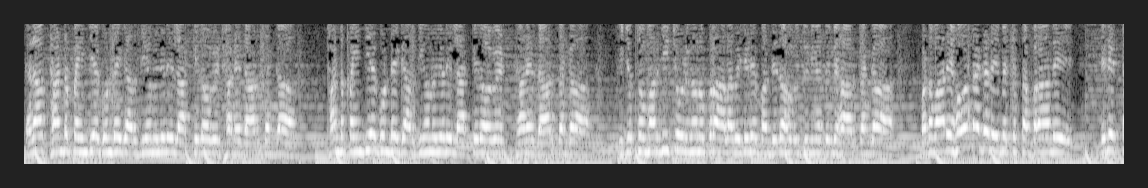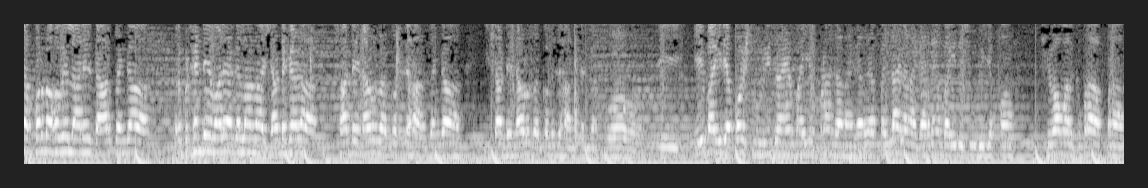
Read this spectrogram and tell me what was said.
ਕਹਿੰਦਾ ਠੰਡ ਪੈਂਦੀ ਹੈ ਗੁੰਡੇ ਗਰਦੀਆਂ ਨੂੰ, ਜਿਹੜੇ ਇਲਾਕੇ ਦਾ ਹੋਵੇ ਥਾਣੇਦਾਰ ਚੰਗਾ। ਠੰਡ ਪੈਂਦੀ ਹੈ ਗੁੰਡੇ ਗਰਦੀਆਂ ਨੂੰ ਜਿਹੜੇ ਇਲਾਕੇ ਦਾ ਹੋਵੇ ਥਾਣੇਦਾਰ ਚੰਗਾ ਕਿ ਜਿੱਥੋਂ ਮਰਜ਼ੀ ਝੋਲੀਆਂ ਨੂੰ ਭਰਾ ਲਾਵੇ ਜਿਹੜੇ ਬੰਦੇ ਦਾ ਹੋਵੇ ਦੁਨੀਆ ਤੇ ਬਿਹਾਰ ਚੰਗਾ। ਬਟਵਾਰੇ ਹੋ ਨਾ ਕਦੇ ਵਿੱਚ ਟੱਬਰਾਂ ਦੇ ਜਿਹੜੇ ਟੱਬਰ ਦਾ ਹੋਵੇ ਲਾਣੇਦਾਰ ਚੰਗਾ। ਪਰ ਬਠਿੰਡੇ ਵਾਲਿਆਂ ਗੱਲਾਂ ਦਾ ਛੱਡ ਖੜਾ ਸਾਡੇ ਨਾਲੋਂ ਦਾ ਕੁੱਲ ਜਹਾਨ ਚੰਗਾ ਕਿ ਸਾਡੇ ਨਾਲੋਂ ਦਾ ਕੁੱਲ ਜਹਾਨ ਚੰਗਾ। ਵਾਹ ਵਾਹ। ਤੇ ਇਹ ਬਾਈ ਦੇ ਆਪਾਂ ਸਟੂਡੀਓ 'ਚ ਆਏ ਬਾਈ ਆਪਣਾ ਗਾਣਾ ਕਰ ਰਿਹਾ ਪਹਿਲਾ ਗਾਣਾ ਕਰ ਰਹੇ ਬਾਈ ਦੇ ਸਟੂਡੀਓ 'ਚ ਆਪਾਂ ਸ਼ਿਵਾ ਮਾਲਕ ਭਰਾ ਆਪਣਾ।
